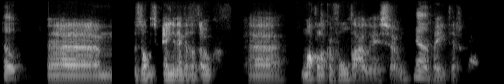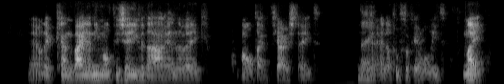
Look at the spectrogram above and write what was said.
Oh. Um, dus dat is één. Ik denk dat het ook uh, makkelijker vol te houden is zo. Ja. Beter. Ja, want ik ken bijna niemand die zeven dagen in de week altijd het juiste eet. Nee. Uh, en dat hoeft ook helemaal niet. Nee.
